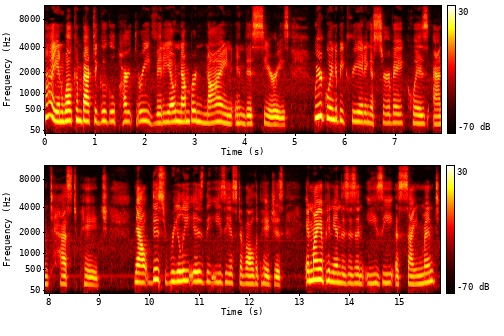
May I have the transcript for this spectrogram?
Hi, and welcome back to Google Part 3, video number 9 in this series. We're going to be creating a survey, quiz, and test page. Now, this really is the easiest of all the pages. In my opinion, this is an easy assignment.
